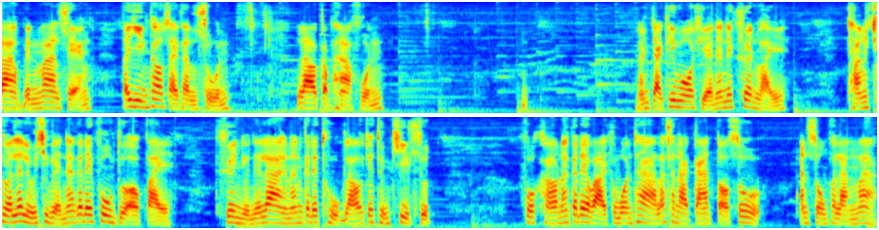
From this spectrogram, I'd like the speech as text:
ร่างเป็นม่านแสง และยิงเข้าใส่สันศูนย์ราวกับหาฝน หลังจากที่โมเถียนั้นได้เคลื่อนไหวถังชวนและหลิวชิเวนนั้นก็ได้พุ่งตัวออกไป เคลื่อนอยู่ในร่างนั้นก็ได้ถูกเล้าจนถึงขีดสุด พวกเขานั้นก็ได้หวาดกระบวนท่าลักษณะการต่อสู้อันทรงพลังมาก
